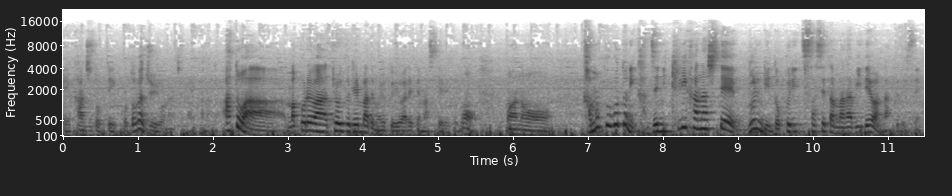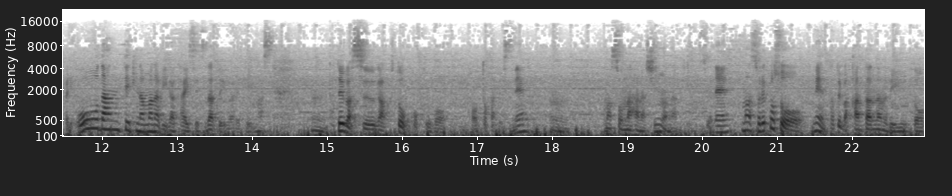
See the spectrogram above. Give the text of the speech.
え感じ取っていくことが重要なんじゃないかなと。あとは、まあ、これは教育現場でもよく言われてますけれどもあの科目ごとに完全に切り離して分離独立させた学びではなく横断的な学びが大切だと言われています、うん、例えば数学と国語とかですね、うん。まあ、そんな話にもなっていますよね、まあ、それこそ、ね、例えば簡単なので言うと、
